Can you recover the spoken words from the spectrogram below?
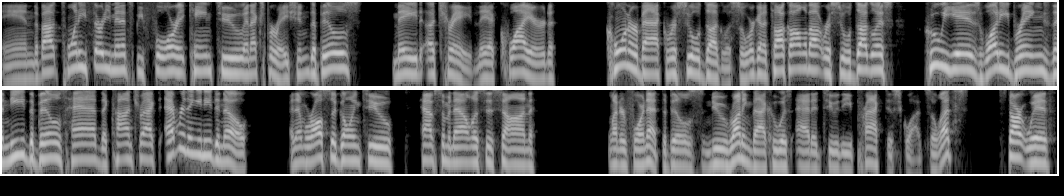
And about 20, 30 minutes before it came to an expiration, the Bills made a trade. They acquired cornerback Rasul Douglas. So we're going to talk all about Rasul Douglas, who he is, what he brings, the need the Bills had, the contract, everything you need to know. And then we're also going to have some analysis on Leonard Fournette, the Bills' new running back who was added to the practice squad. So let's start with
